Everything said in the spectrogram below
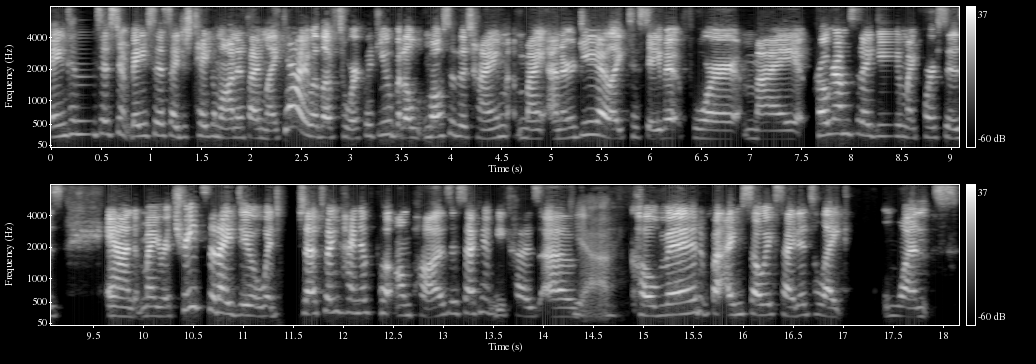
inconsistent basis. I just take them on if I'm like, yeah, I would love to work with you. But most of the time, my energy, I like to save it for my programs that I do, my courses, and my retreats that I do, which that's been kind of put on pause a second because of yeah. COVID. But I'm so excited to like once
